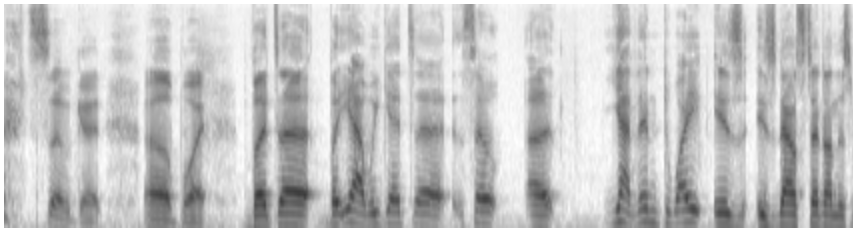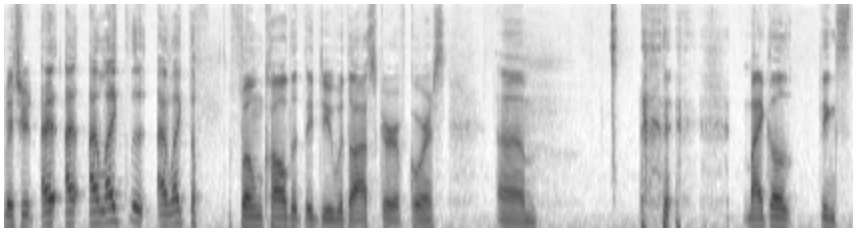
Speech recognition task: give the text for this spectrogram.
it's so good. Oh boy, but uh, but yeah, we get uh, so uh, yeah. Then Dwight is is now sent on this mission. I, I I like the I like the phone call that they do with Oscar, of course. Um, Michael thinks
